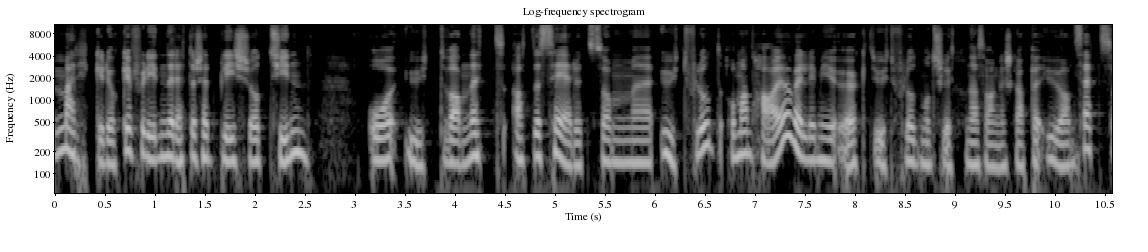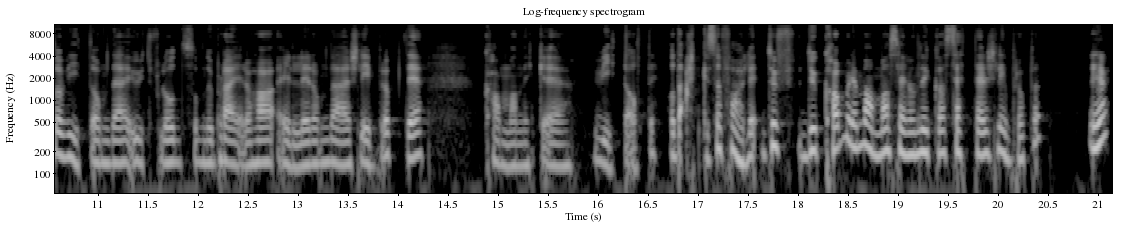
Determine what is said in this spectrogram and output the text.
merker det jo ikke fordi den rett og slett blir så tynn og utvannet at det ser ut som eh, utflod. Og man har jo veldig mye økt utflod mot slutten av svangerskapet uansett, så vite om det er utflod som du pleier å ha, eller om det er slimpropp, det kan man ikke vite alltid. Og det er ikke så farlig. Du, du kan bli mamma selv om du ikke har sett den slimproppen. Ja,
